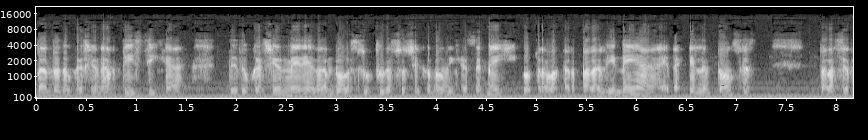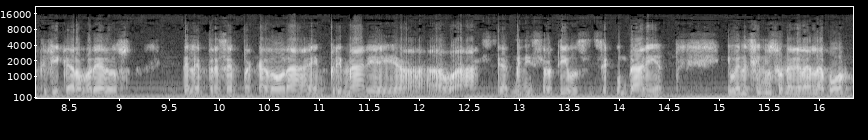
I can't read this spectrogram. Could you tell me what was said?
dando educación artística, de educación media, dando estructuras socioeconómicas de México, trabajar para Linea en aquel entonces para certificar obreros de la empresa empacadora en primaria y a, este, administrativos en secundaria. Y bueno, hicimos una gran labor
